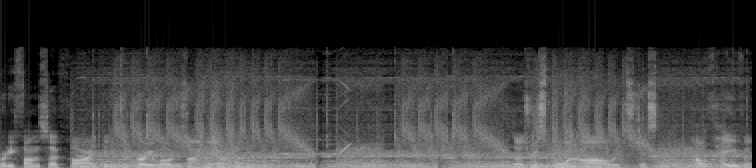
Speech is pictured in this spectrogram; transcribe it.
Pretty fun so far. I think it's a very well designed area. Does respawn? Oh, it's just Health Haven.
